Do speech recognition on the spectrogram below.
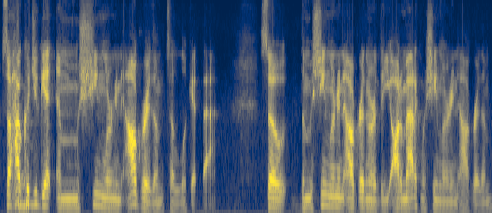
So, how could you get a machine learning algorithm to look at that? So, the machine learning algorithm or the automatic machine learning algorithm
